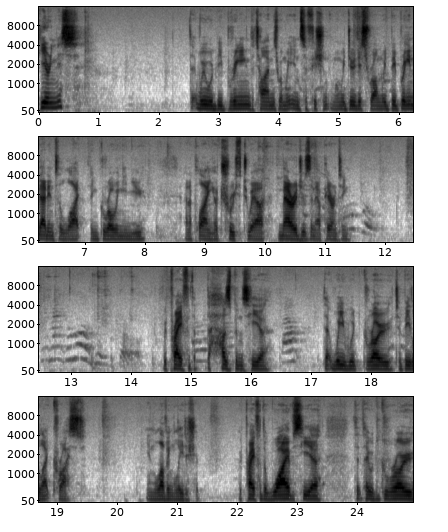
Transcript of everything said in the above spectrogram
hearing this, that we would be bringing the times when we're insufficient and when we do this wrong, we'd be bringing that into light and growing in you and applying her truth to our marriages and our parenting. We pray for the, the husbands here that we would grow to be like Christ in loving leadership. We pray for the wives here that they would grow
